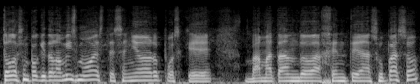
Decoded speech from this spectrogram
Todo es un poquito lo mismo, este señor pues que va matando a gente a su paso.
